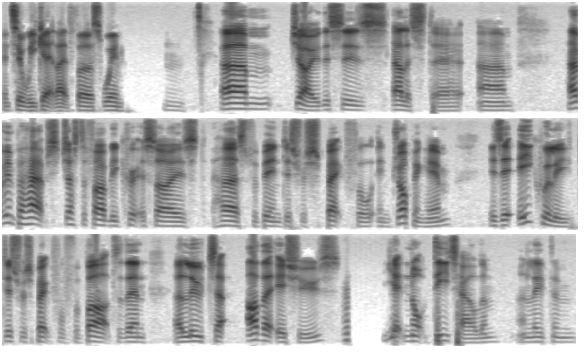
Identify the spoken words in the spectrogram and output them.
until we get that first win. Um, Joe, this is Alistair. Um, having perhaps justifiably criticised Hurst for being disrespectful in dropping him, is it equally disrespectful for Bart to then allude to other issues, yet not detail them and leave them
